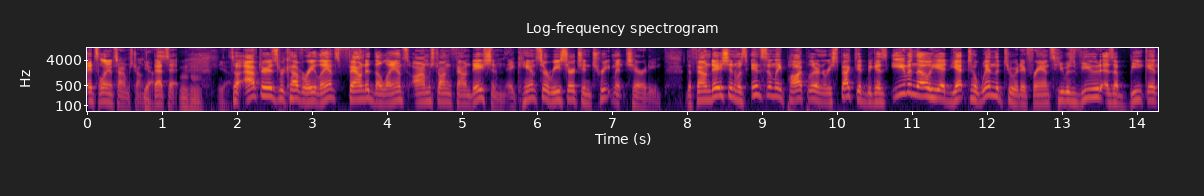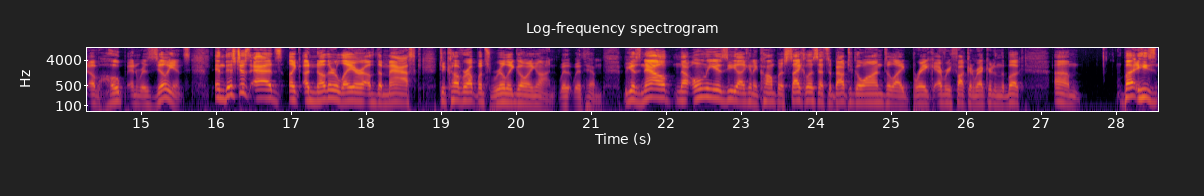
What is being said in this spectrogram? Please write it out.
it's Lance Armstrong. Yes. That's it. Mhm. Yeah. So after his recovery, Lance founded the Lance Armstrong Foundation, a cancer research and treatment charity. The foundation was instantly popular and respected because even though he had yet to win the Tour de France, he was viewed as a beacon of hope and resilience. And this just adds like another layer of the mask to cover up what's really going on with, with him. Because now not only is he like an accomplished cyclist that's about to go on to like break every fucking record in the book, um, but he's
